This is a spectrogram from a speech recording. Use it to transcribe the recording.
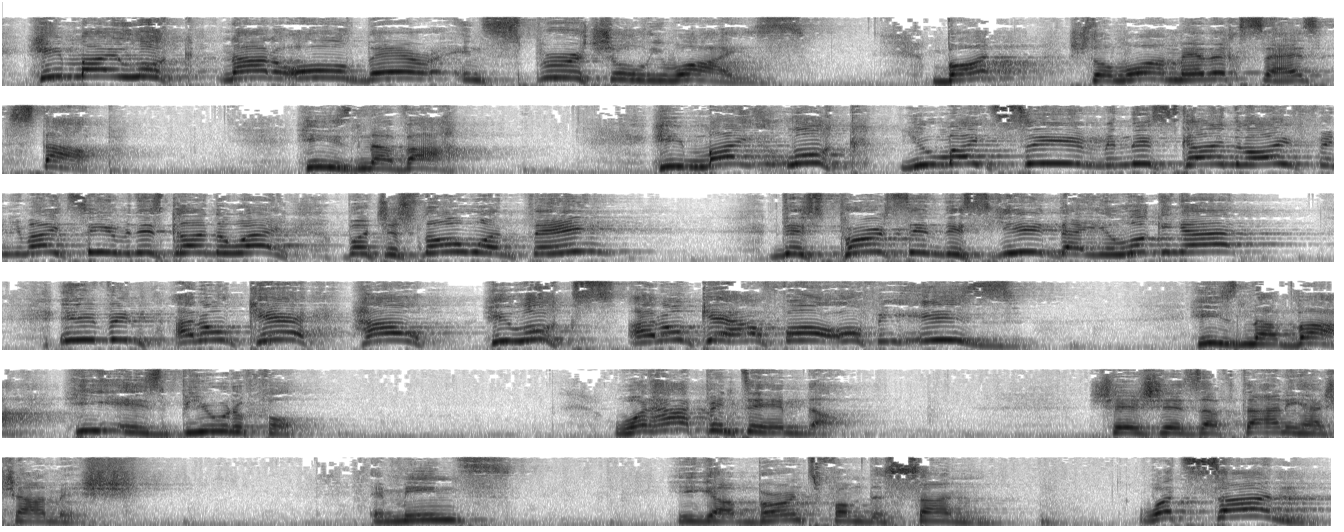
He might look not all there in spiritually wise. But Shlomo HaMelech says, stop. He's Nava. He might look, you might see him in this kind of life, and you might see him in this kind of way. But just know one thing, this person, this Yid that you're looking at, even, I don't care how he looks, I don't care how far off he is. He's Nava. He is beautiful. What happened to him though? She zaftani Hashamish. It means he got burnt from the sun. What sun?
